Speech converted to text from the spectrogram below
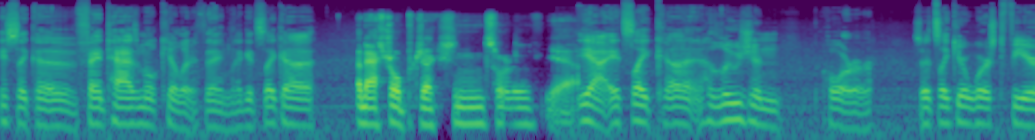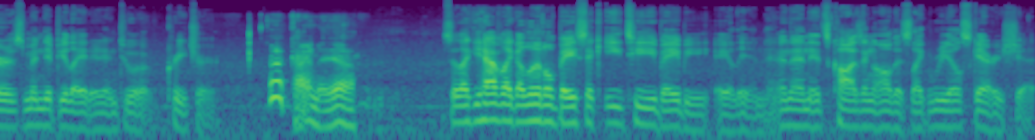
it's like a phantasmal killer thing. Like it's like a An astral projection, sort of. Yeah. Yeah, it's like uh, illusion horror. So it's like your worst fears manipulated into a creature. kind of, yeah. So like you have like a little basic ET baby alien, and then it's causing all this like real scary shit.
